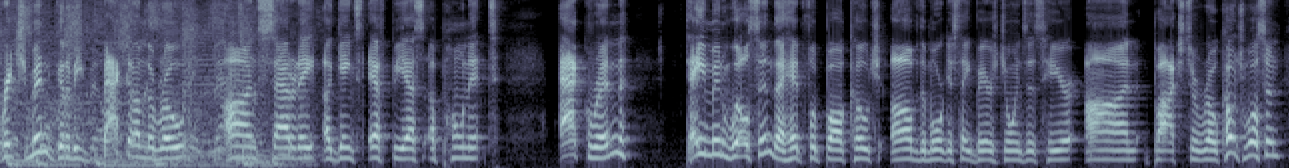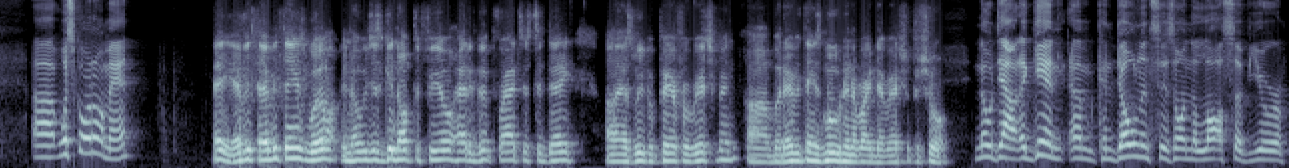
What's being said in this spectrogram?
Richmond. Going to be back on the road on Saturday against FBS opponent Akron. Damon Wilson, the head football coach of the Morgan State Bears, joins us here on Box to Row. Coach Wilson, uh, what's going on, man? Hey, every, everything's well. You know, we're just getting off the field. Had a good practice today uh, as we prepare for Richmond, uh, but everything's moving in the right direction for sure. No doubt. Again, um, condolences on the loss of your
